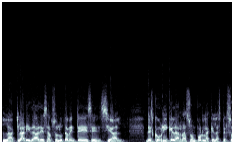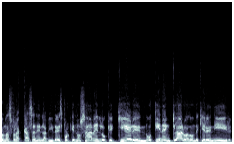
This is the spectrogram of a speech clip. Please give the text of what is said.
La claridad es absolutamente esencial. Descubrí que la razón por la que las personas fracasan en la vida es porque no saben lo que quieren, no tienen claro a dónde quieren ir.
